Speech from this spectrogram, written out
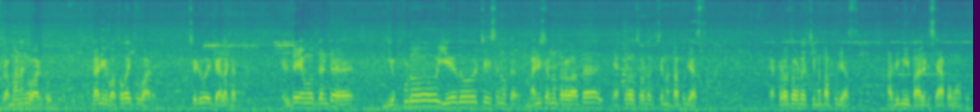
బ్రహ్మాండంగా వాడుకోవద్దు కానీ ఒకవైపు వాడండి. చెడు వైపు వెళ్ళకండి. వెళ్తే ఏమవుద్దంటే ఎప్పుడో ఏదో చేసిన ఒక మనిషి అన్న తర్వాత ఎక్కడో చోట చిన్న తప్పు చేస్తాం. ఎక్కడో చోట చిన్న తప్పు చేస్తాం. అది మీ పాలిటి శాపం అవుతుంది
